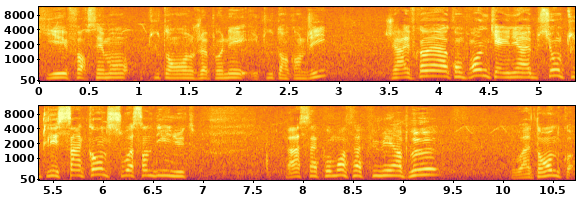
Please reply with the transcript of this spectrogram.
qui est forcément tout en japonais et tout en kanji, j'arrive quand même à comprendre qu'il y a une éruption toutes les 50-70 minutes. Là ça commence à fumer un peu, on va attendre quoi.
